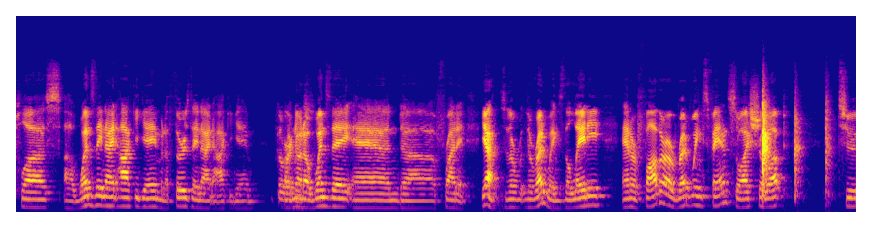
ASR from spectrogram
plus a Wednesday night hockey game and a Thursday night hockey game. Go Or Red no, no, Wednesday and uh, Friday. Yeah, so the the Red Wings, the lady and her father are Red Wings fans, so I show up to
